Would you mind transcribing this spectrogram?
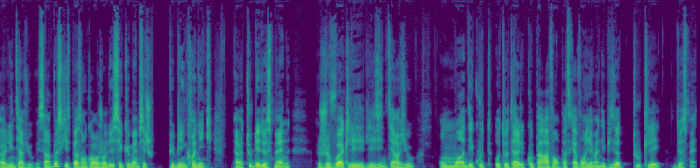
l'interview. Et c'est un peu ce qui se passe encore aujourd'hui, c'est que même si je publie une chronique toutes les deux semaines, je vois que les, interviews ont moins d'écoute au total qu'auparavant, parce qu'avant, il y avait un épisode toutes les deux semaines.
